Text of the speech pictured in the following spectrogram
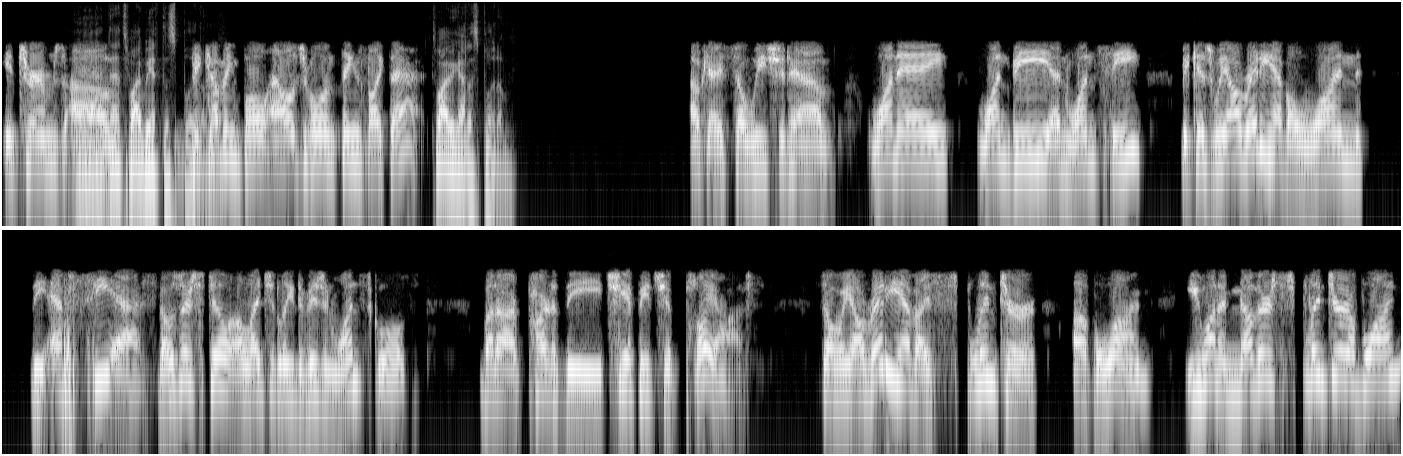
in terms yeah, of that's why we have to split becoming bowl eligible and things like that. That's why we got to split them. Okay, so we should have one A, one B, and one C because we already have a one, the FCS. Those are still allegedly Division One schools, but are part of the championship playoffs. So we already have a splinter of one. You want another splinter of one?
